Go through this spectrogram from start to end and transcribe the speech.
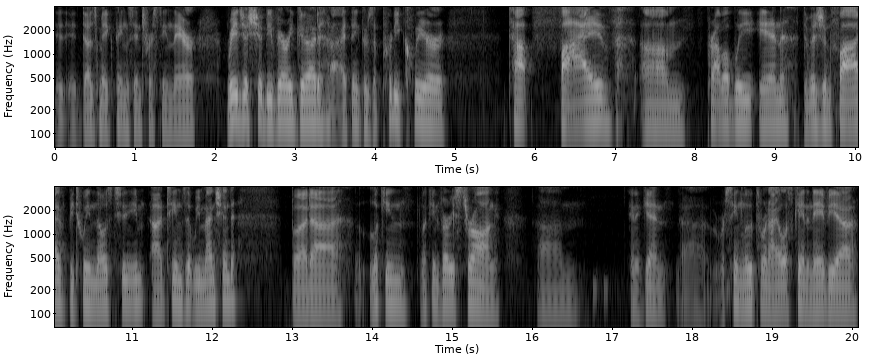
it, it does make things interesting there. Regis should be very good. I think there's a pretty clear top five, um, probably in Division Five between those two uh, teams that we mentioned, but uh, looking looking very strong. Um, and again, uh, Racine Lutheran, Iola Scandinavia, a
